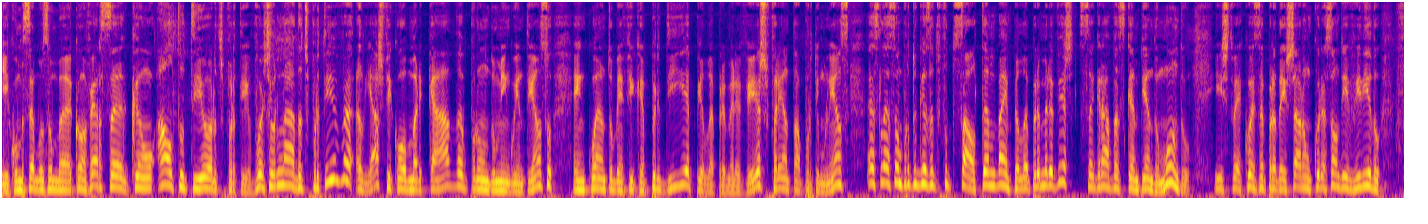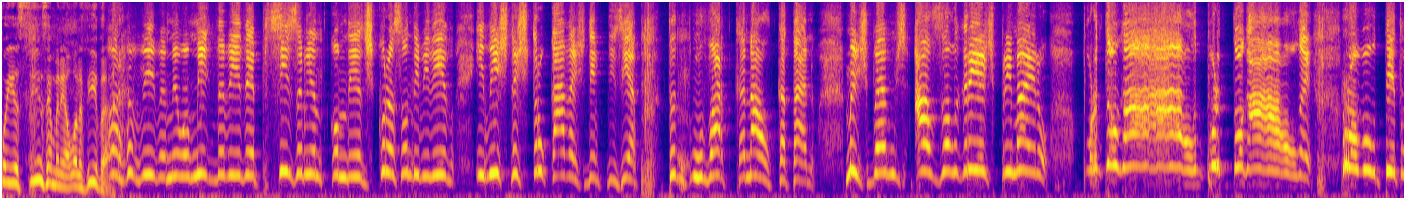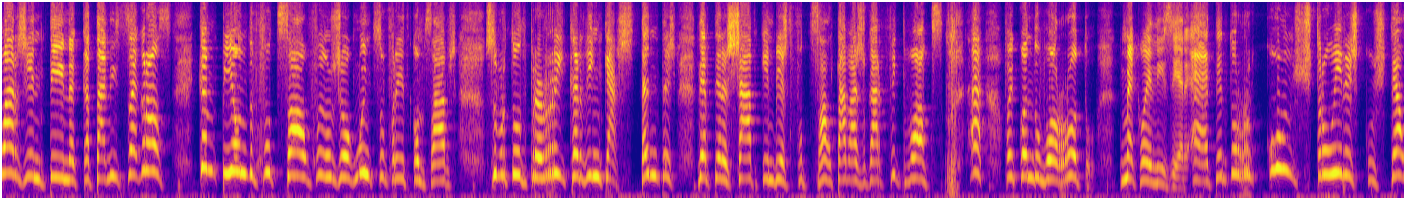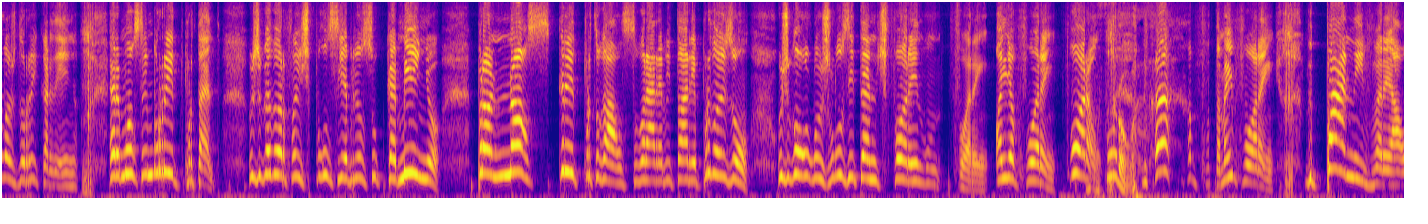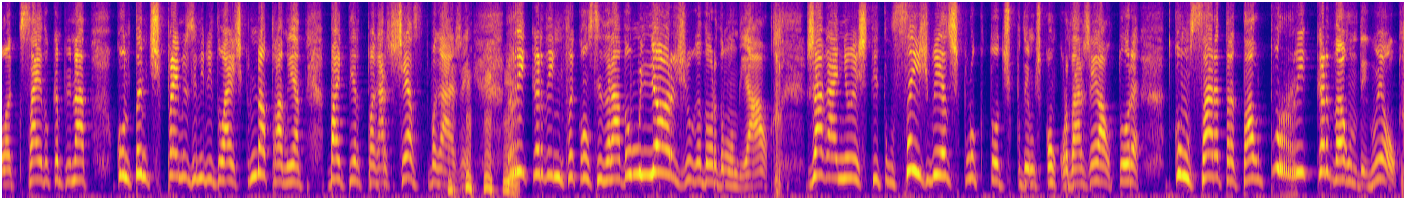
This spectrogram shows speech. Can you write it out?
E começamos uma conversa com alto teor desportivo. A jornada desportiva, aliás, ficou marcada por um domingo intenso, enquanto o Benfica perdia pela primeira vez frente ao Portimonense. A seleção portuguesa de futsal também pela primeira vez sagrava-se campeã do mundo. Isto é coisa para deixar um coração dividido. Foi assim, Zé Manel, ora viva! Ora viva, meu amigo David, é precisamente como dizes, coração dividido e vistas trocadas, devo dizer, tanto mudar de canal, Catano. Mas vamos às alegrias primeiro. Portugal! Portugal! Roubou o título à Argentina, Catano, e sagrou-se campeão de futsal. Foi um jogo muito sofrido, como sabes, sobretudo para Ricardinho, que às tantas deve ter achado que em vez de futsal estava a jogar fitbox. Ah, foi quando o Borroto, como é que eu ia dizer, ah, tentou reconstruir as costelas do Ricardinho. Armou-se emborrido, portanto. O jogador foi expulso e abriu-se o caminho para o nosso querido Portugal segurar a vitória por 2-1. Os golos lusitanos forem. forem. Olha, forem. Foram. Foram. Também forem. De Pani Varela, que sai do campeonato com tantos prémios individuais que, naturalmente, vai ter de pagar excesso de bagagem. Ricardinho foi considerado o melhor jogador do Mundial. Já ganhou este título seis vezes, pelo que todos podemos concordar. Já é a altura de começar a tratá-lo por Ricardão, digo eu.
